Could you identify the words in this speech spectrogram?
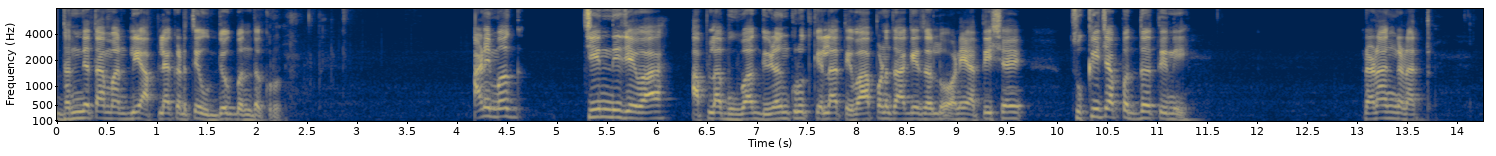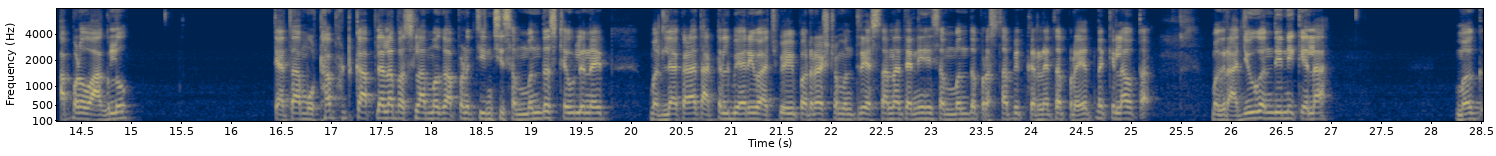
धन्यता मानली आपल्याकडचे उद्योग बंद करून. आणि मग चीननी जेव्हा आपला भूभाग गिळंकृत केला तेव्हा आपण जागे झालो आणि अतिशय चुकीच्या पद्धतीने रणांगणात आपण वागलो. त्याचा मोठा फटका आपल्याला बसला मग आपण चीनशी संबंधच ठेवले नाहीत. मधल्या काळात अटल बिहारी वाजपेयी परराष्ट्र मंत्री असताना त्यांनी हे संबंध प्रस्थापित करण्याचा प्रयत्न केला होता. मग राजीव गांधींनी केला. मग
